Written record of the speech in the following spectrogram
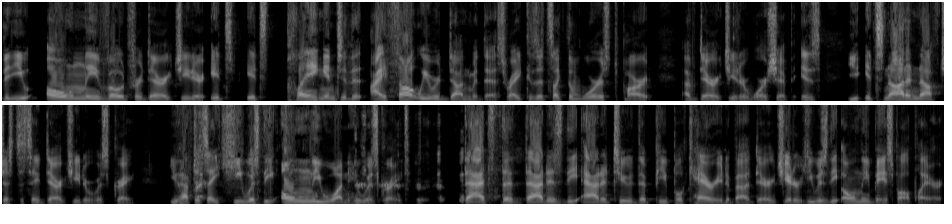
that you only vote for Derek Jeter, it's it's playing into the. I thought we were done with this, right? Because it's like the worst part of Derek Jeter worship is you, it's not enough just to say Derek Jeter was great. You have to say he was the only one who was great. That's the that is the attitude that people carried about Derek Jeter. He was the only baseball player.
